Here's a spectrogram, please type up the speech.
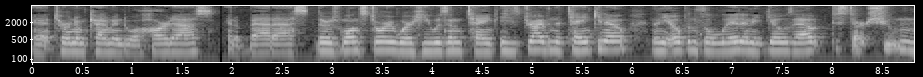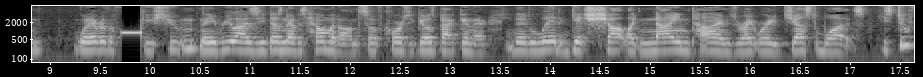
and it turned him kind of into a hard ass and a badass. There was one story where he was in a tank. He's driving the tank, you know, then he opens the lid and he goes out to start shooting whatever the he's shooting. And then he realizes he doesn't have his helmet on, so of course he goes back in there. The lid gets shot like nine times right where he just was. He's too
